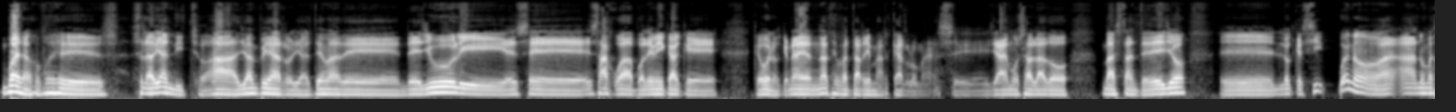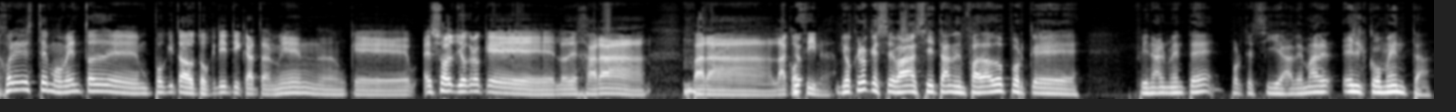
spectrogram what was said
Bueno, pues se lo habían dicho a Joan Peñarroya el tema de, de Yul y ese, esa jugada polémica que, que bueno, que no, no hace falta remarcarlo más. Eh, ya hemos hablado bastante de ello. Eh, lo que sí, bueno, a, a lo mejor en este momento de un poquito de autocrítica también, aunque eso yo creo que lo dejará para la cocina. Yo, yo creo que se va así tan enfadado porque finalmente, porque si además él comenta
